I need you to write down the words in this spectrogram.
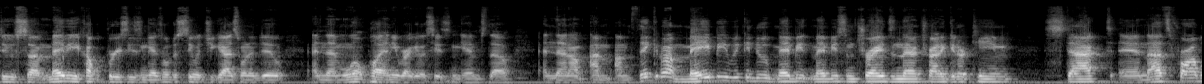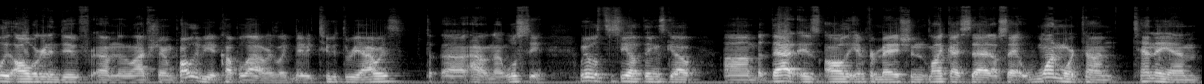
do some maybe a couple preseason games. We'll just see what you guys want to do, and then we won't play any regular season games though. And then I'm, I'm I'm thinking about maybe we can do maybe maybe some trades in there, try to get our team stacked, and that's probably all we're gonna do for um, the live stream. Probably be a couple hours, like maybe two three hours. Uh, I don't know. We'll see. We will see how things go. Um, but that is all the information. Like I said, I'll say it one more time 10 a.m.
